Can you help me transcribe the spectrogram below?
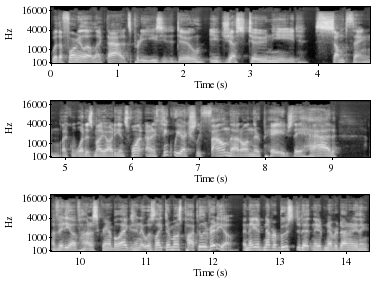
with a formula like that, it's pretty easy to do. You just do need something like what does my audience want? And I think we actually found that on their page. They had a video of how to scramble eggs and it was like their most popular video. And they had never boosted it and they had never done anything.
